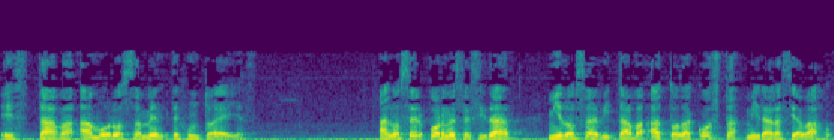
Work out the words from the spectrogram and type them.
estaba amorosamente junto a ellas. A no ser por necesidad, Miedosa evitaba a toda costa mirar hacia abajo,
